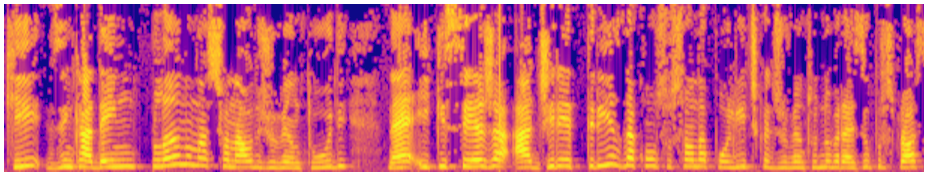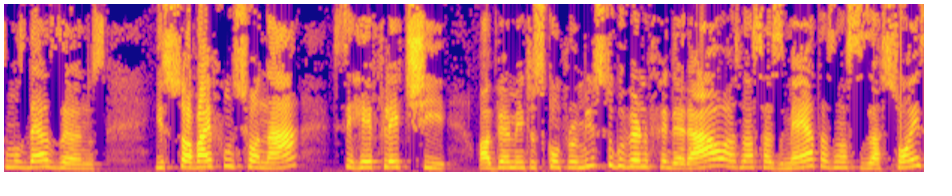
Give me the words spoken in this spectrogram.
que desencadeie um plano nacional de juventude né, e que seja a diretriz da construção da política de juventude no Brasil para os próximos 10 anos. Isso só vai funcionar se refletir, obviamente, os compromissos do governo federal, as nossas metas, as nossas ações,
